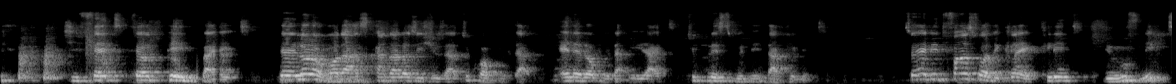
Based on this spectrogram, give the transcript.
she felt, felt pained by it. There are a lot of other scandalous issues that took up with that, ended up with that, that took place with that project. So Edith Farnsworth, the client, claimed the roof leaked,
